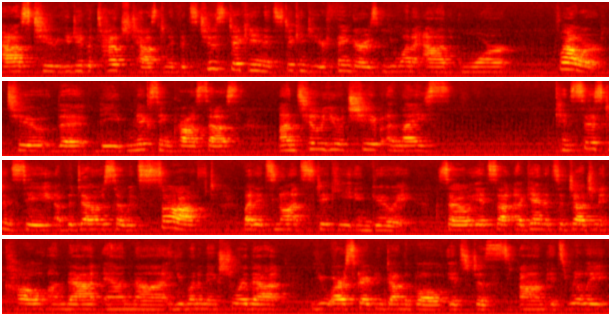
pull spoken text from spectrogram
as to you do the touch test, and if it's too sticky and it's sticking to your fingers, you want to add more flour to the, the mixing process until you achieve a nice consistency of the dough so it's soft, but it's not sticky and gooey. So it's a, again, it's a judgment call on that, and uh, you want to make sure that you are scraping down the bowl. It's just, um, it's really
